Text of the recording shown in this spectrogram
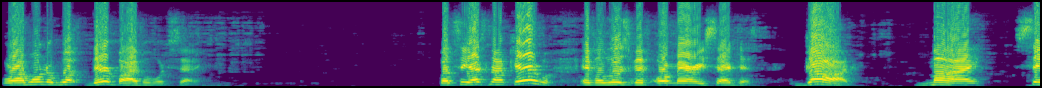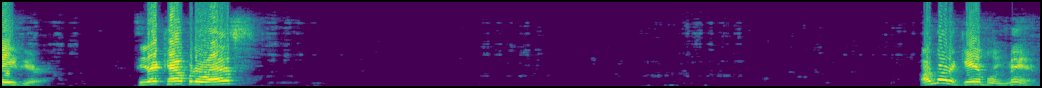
Or I wonder what their Bible would say. But see, that's not careful if Elizabeth or Mary said this. God, my Savior. See that capital S? I'm not a gambling man.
